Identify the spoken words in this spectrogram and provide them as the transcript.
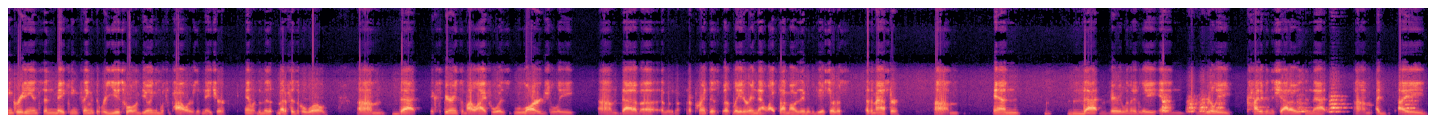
ingredients and making things that were useful and viewing them with the powers of nature and with the metaphysical world. Um, that experience of my life was largely um, that of, a, of an apprentice, but later in that lifetime, I was able to be of service as a master. Um, and that very limitedly and really kind of in the shadows in that um, I, I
